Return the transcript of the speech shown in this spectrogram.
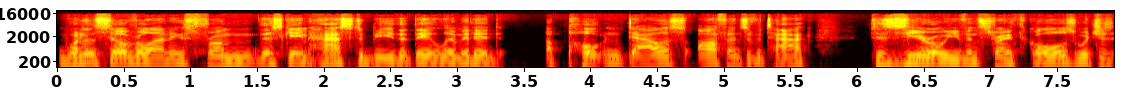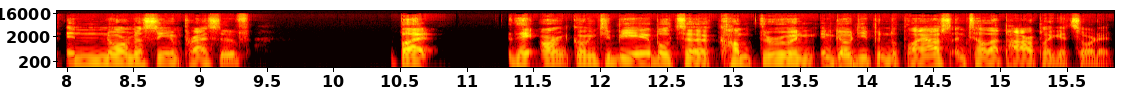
One of the silver linings from this game has to be that they limited a potent Dallas offensive attack to zero even strength goals, which is enormously impressive. But they aren't going to be able to come through and, and go deep into playoffs until that power play gets sorted.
